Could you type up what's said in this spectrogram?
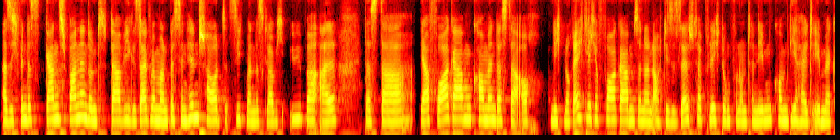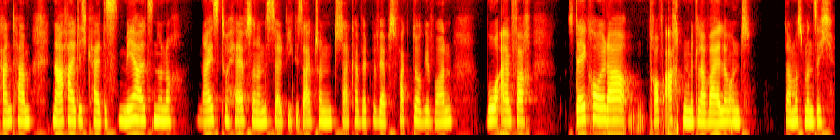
Also ich finde es ganz spannend und da, wie gesagt, wenn man ein bisschen hinschaut, sieht man das, glaube ich, überall, dass da ja Vorgaben kommen, dass da auch nicht nur rechtliche Vorgaben, sondern auch diese Selbstverpflichtung von Unternehmen kommen, die halt eben erkannt haben, Nachhaltigkeit ist mehr als nur noch nice to have, sondern ist halt, wie gesagt, schon ein starker Wettbewerbsfaktor geworden, wo einfach Stakeholder drauf achten mittlerweile und da muss man sich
